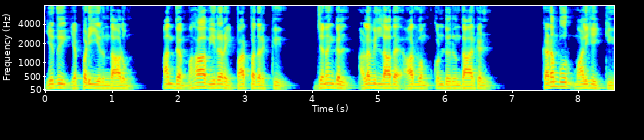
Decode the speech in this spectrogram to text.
எது எப்படியிருந்தாலும் அந்த மகாவீரரை பார்ப்பதற்கு ஜனங்கள் அளவில்லாத ஆர்வம் கொண்டிருந்தார்கள். கடம்பூர் மாளிகைக்கு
